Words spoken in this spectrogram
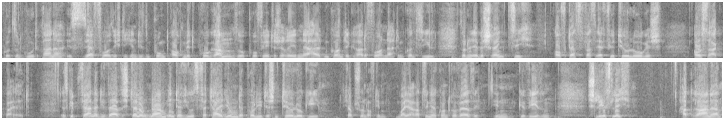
Kurz und gut, Rana ist sehr vorsichtig in diesem Punkt auch mit Programm, so prophetische Reden erhalten konnte, gerade vor und nach dem Konzil, sondern er beschränkt sich auf das, was er für theologisch aussagbar hält. Es gibt ferner diverse Stellungnahmen, Interviews, Verteidigungen der politischen Theologie, ich habe schon auf die Meyer-Ratzinger-Kontroverse hingewiesen. Schließlich hat Rahner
